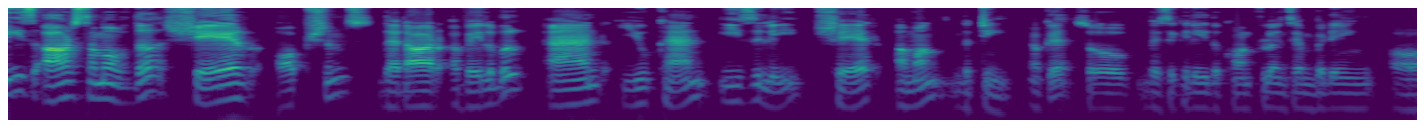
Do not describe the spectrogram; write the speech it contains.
these are some of the share options that are available and you can easily share among the team. Okay? So basically the confluence embedding or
